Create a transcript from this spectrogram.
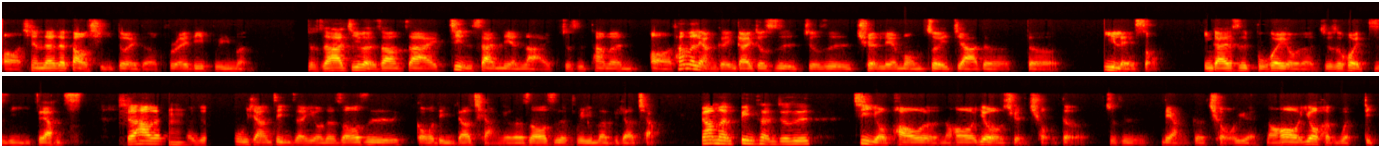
呃现在在道奇队的 Freddie Freeman，就是他基本上在近三年来，就是他们呃他们两个应该就是就是全联盟最佳的的一垒手，应该是不会有人就是会质疑这样子，所以他们两个就互相竞争，有的时候是 Goldie 比较强，有的时候是 Freeman 比较强，因为他们并称就是既有 power，然后又有选球的，就是两个球员，然后又很稳定。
